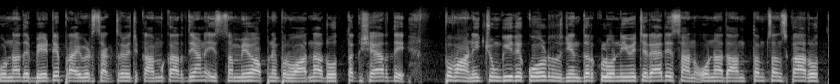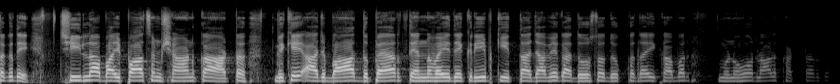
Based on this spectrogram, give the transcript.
ਉਹਨਾਂ ਦੇ ਬੇਟੇ ਪ੍ਰਾਈਵੇਟ ਸੈਕਟਰ ਵਿੱਚ ਕੰਮ ਕਰਦੇ ਹਨ। ਇਸ ਸਮੇਂ ਉਹ ਆਪਣੇ ਪਰਿਵਾਰ ਨਾਲ ਰੋਹਤਕ ਸ਼ਹਿਰ ਦੇ ਭਵਾਨੀ ਚੁੰਗੀ ਦੇ ਕੋਲ ਰਜਿੰਦਰ ਕਲੋਨੀ ਵਿੱਚ ਰਹਿੰਦੇ ਸਨ। ਉਹਨਾਂ ਦਾ ਅੰਤਮ ਸੰਸਕਾਰ ਰੋਤਕ ਦੇ ਸ਼ੀਲਾ ਬਾਈਪਾਸ ਸ਼ਮਸ਼ਾਨ ਘਾਟ ਵਿਖੇ ਅੱਜ ਬਾਅਦ ਦੁਪਹਿਰ 3 ਵਜੇ ਦੇ ਕਰੀਬ ਕੀਤਾ ਜਾਵੇਗਾ। ਦੋਸਤੋ ਦੁੱਖਦਾਈ ਖਬਰ, ਮਨੋਹਰ ਲਾਲ ਖੱਟਰ ਦੇ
